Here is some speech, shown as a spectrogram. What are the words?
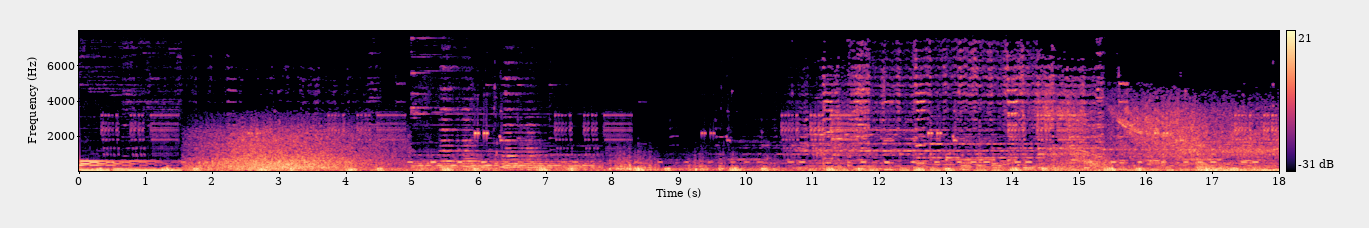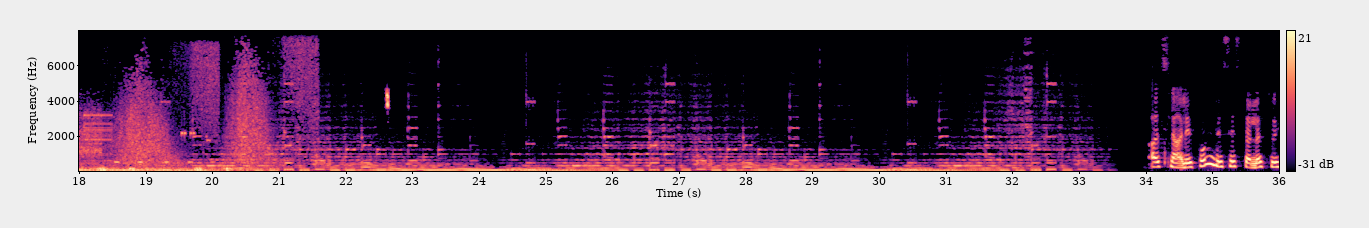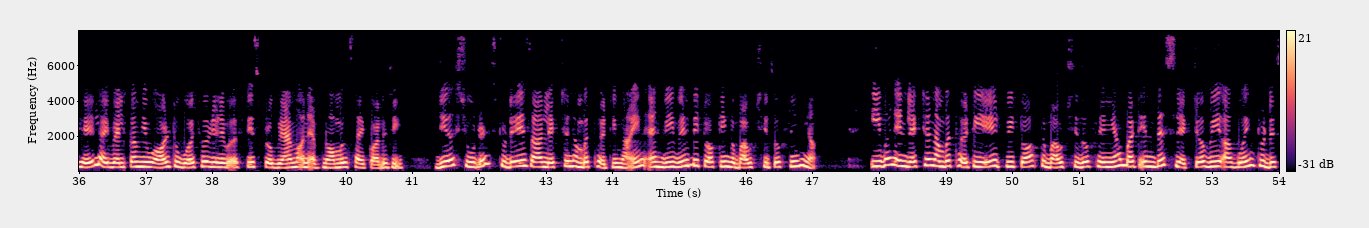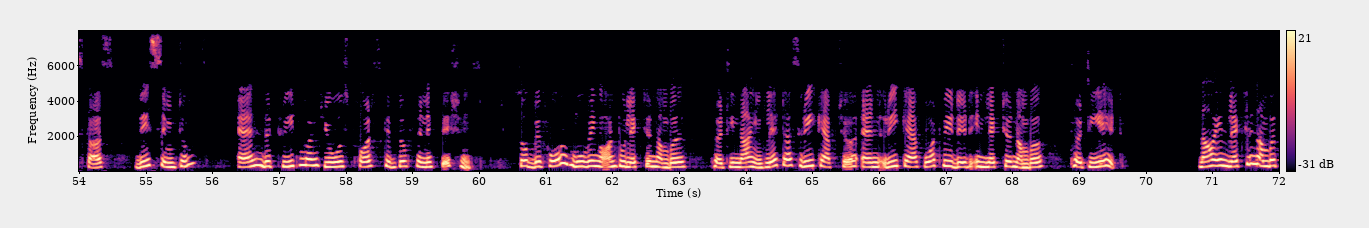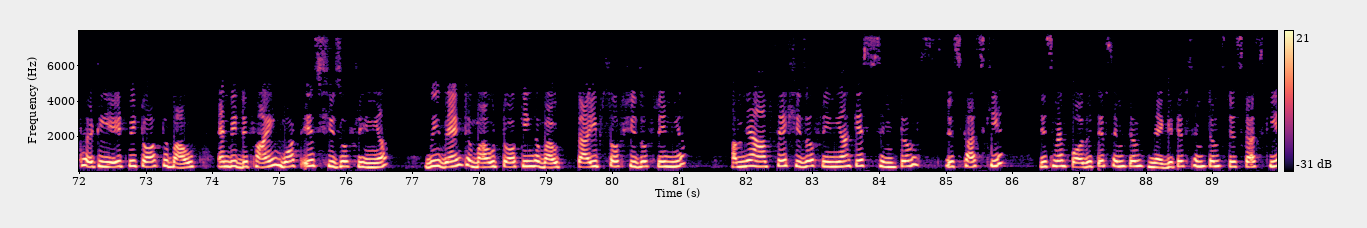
Thank you. السلام علیکم this is تلس Sohail I welcome you all to virtual today is our schizophrenia even in lecture number thirty eight we talked about schizophrenia but this lecture we are going to discuss these symptoms and the treatment used for patients so before moving on to lecture number 39 let us recapture and and recap what what we we we we did in in lecture lecture number number 38 38 now talked about about about defined is schizophrenia schizophrenia went talking types of ہم نے آپ سے schizophrenia کے symptoms discuss کیے جس میں positive symptoms negative symptoms discuss کیے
